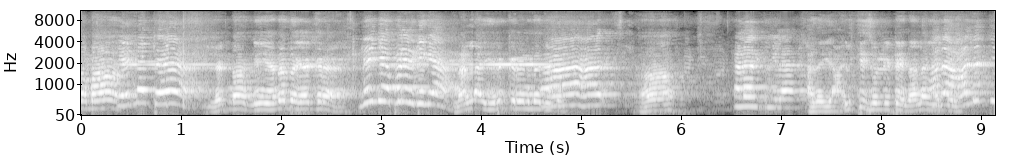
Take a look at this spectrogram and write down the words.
இருக்கிறமா என்னத்த என்ன நீ என்னத்த கேக்குற? நீங்க எப்படி இருக்கீங்க? நல்லா இருக்கிறேன்னு தான் நல்லா இருக்கீங்களா? அதை அழுத்தி சொல்லிட்டேன் நல்லா அத. அழுத்தி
